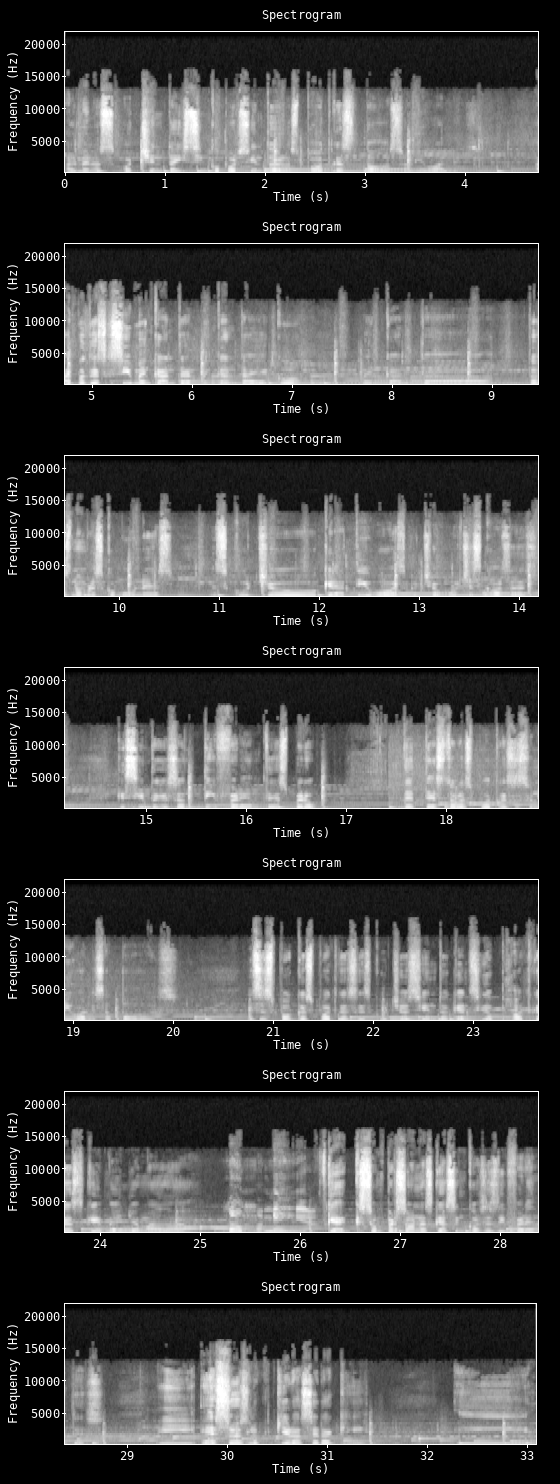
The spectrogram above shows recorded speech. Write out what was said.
al menos 85% de los podcasts todos son iguales. Hay podcasts que sí me encantan, me encanta Echo, me encanta Dos Nombres Comunes, escucho Creativo, escucho muchas cosas que siento que son diferentes, pero detesto los podcasts que son iguales a todos. Esos pocos podcasts que escucho siento que han sido podcasts que me han llamado a... ¡Mamma mía! que son personas que hacen cosas diferentes. Y eso es lo que quiero hacer aquí. Y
